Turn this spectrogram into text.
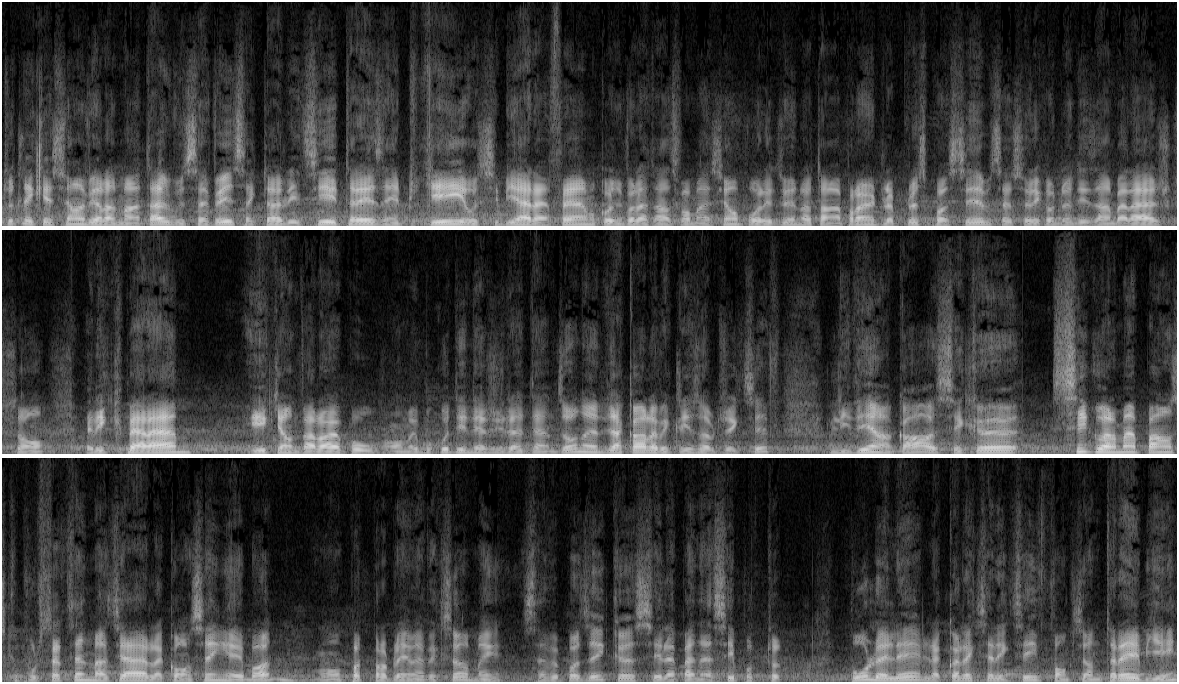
toutes les questions environnementales, vous savez, le secteur laitier est très impliqué, aussi bien à la ferme qu'au niveau de la transformation, pour réduire notre empreinte le plus possible, s'assurer qu'on a des emballages qui sont récupérables, et qui ont de valeur pour. On met beaucoup d'énergie là-dedans. on est d'accord avec les objectifs. L'idée encore, c'est que si le gouvernement pense que pour certaines matières, la consigne est bonne, on n'a pas de problème avec ça, mais ça ne veut pas dire que c'est la panacée pour tout. Pour le lait, la collecte sélective fonctionne très bien,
